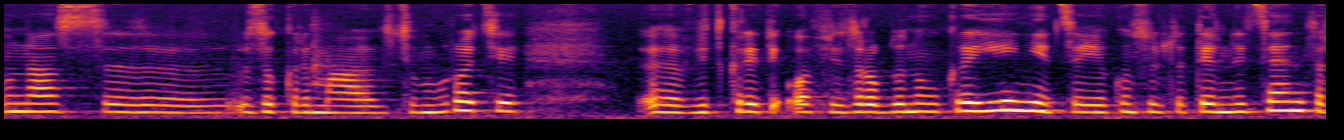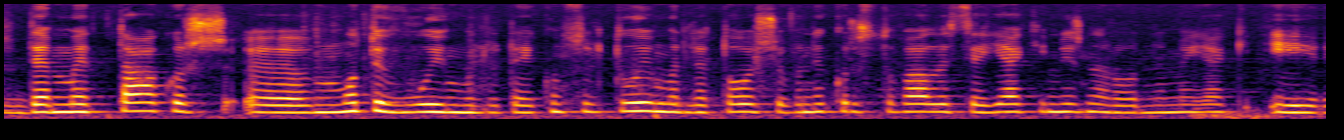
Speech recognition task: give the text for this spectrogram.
У нас, зокрема, в цьому році відкритий офіс зроблено в Україні. Це є консультативний центр, де ми також е, мотивуємо людей, консультуємо для того, щоб вони користувалися як і міжнародними, як і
